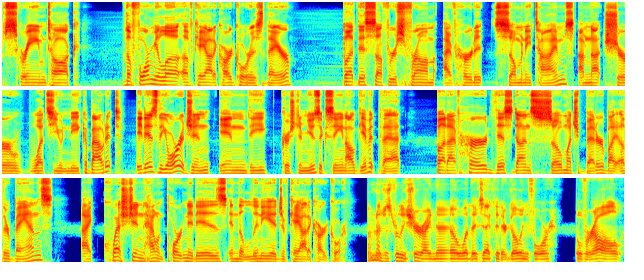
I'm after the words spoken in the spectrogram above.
scream, talk. The formula of chaotic hardcore is there, but this suffers from I've heard it so many times. I'm not sure what's unique about it. It is the origin in the Christian music scene, I'll give it that. But I've heard this done so much better by other bands. I question how important it is in the lineage of chaotic hardcore. I'm not just really sure I know what exactly they're going for overall.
